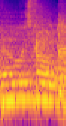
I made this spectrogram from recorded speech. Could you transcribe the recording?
told but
